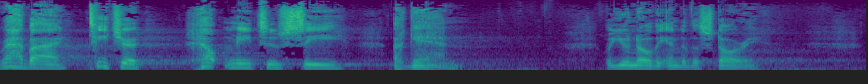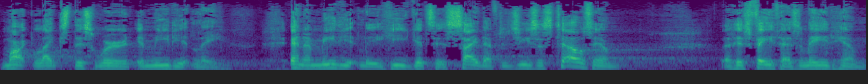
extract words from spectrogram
Rabbi, teacher, help me to see again. Well, you know the end of the story. Mark likes this word immediately. And immediately he gets his sight after Jesus tells him that his faith has made him,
